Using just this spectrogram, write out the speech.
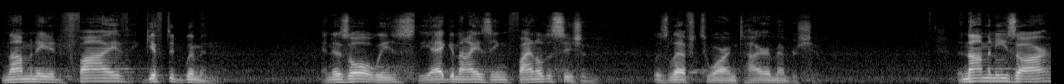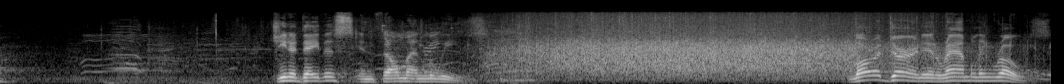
nominated five gifted women. And as always, the agonizing final decision was left to our entire membership. The nominees are Geena Davis in Thelma and Louise, Laura Dern in Rambling Rose,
